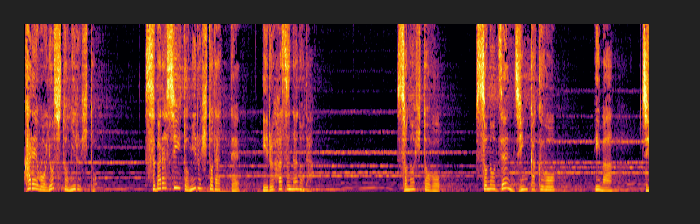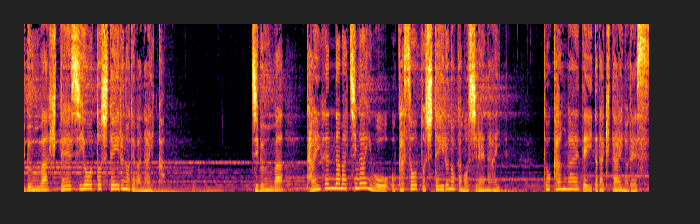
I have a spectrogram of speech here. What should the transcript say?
彼を良しと見る人素晴らしいと見る人だっているはずなのだ。その人をその全人格を今自分は否定しようとしているのではないか。自分は大変な間違いを犯そうとしているのかもしれない。と考えていただきたいのです。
